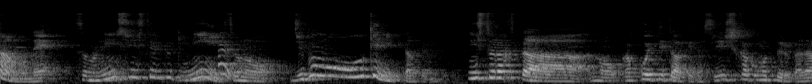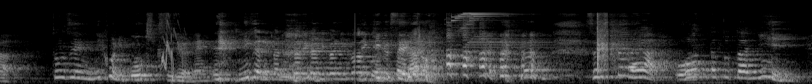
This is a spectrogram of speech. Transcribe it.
難をねその妊娠してる時に、はい、その自分も受けに行ったわけよ。インストラクターの学校行ってたわけだし資格持ってるから当然ニコニコ大きくするよね。ニコニコニコニコニコニコできるせい そしたら終わった途端に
